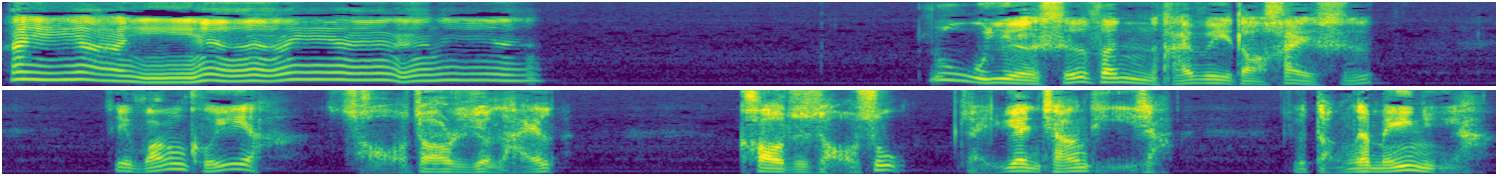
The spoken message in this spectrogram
哎呀呀！入夜时分还未到亥时，这王奎呀。早早的就来了，靠着枣树，在院墙底下，就等着美女呀。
